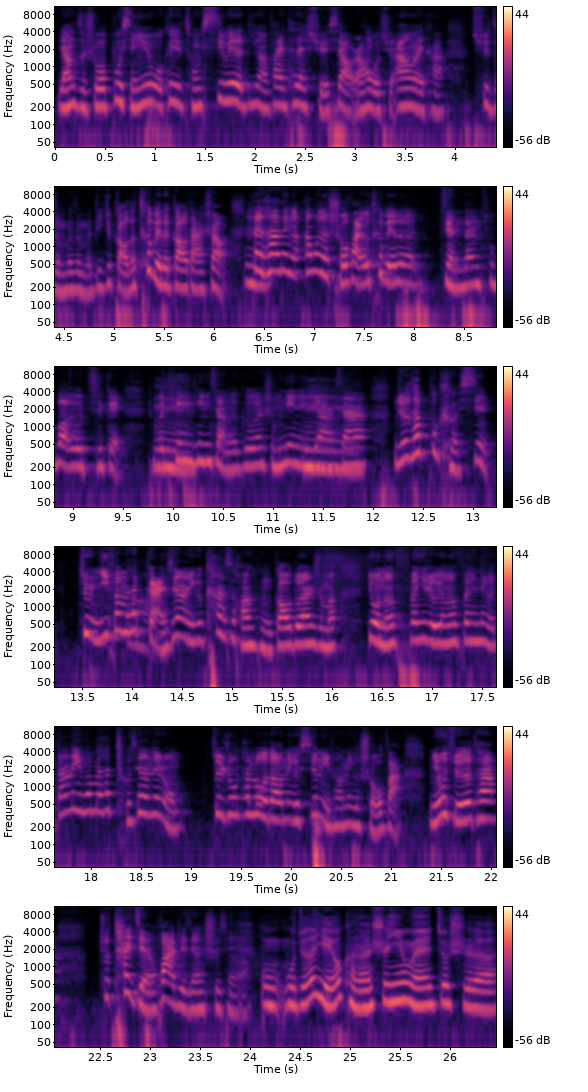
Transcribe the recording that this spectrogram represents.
杨紫说不行，因为我可以从细微的地方发现他在学校，然后我去安慰他，去怎么怎么地，就搞得特别的高大上，但是他那个安慰的手法又特别的简单粗暴，又只给什么听一听响的歌，什么念念一二三，你觉得他不可信。就是你一方面他展现了一个看似好像很高端，什么又能分析这个又能分析那个，但另一方面他呈现的那种最终他落到那个心理上那个手法，你又觉得他就太简化这件事情了。嗯，我觉得也有可能是因为就是，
